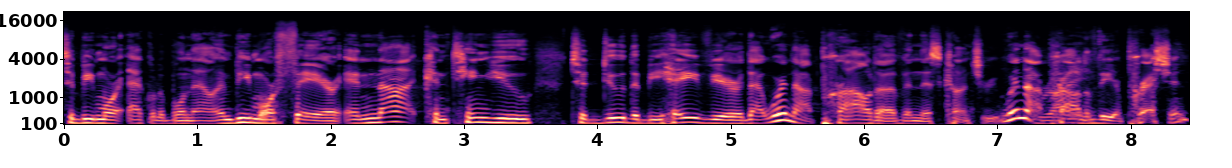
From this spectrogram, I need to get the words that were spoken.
to be more equitable now and be more fair and not continue to do the behavior that we're not proud of in this country? We're not proud of the oppression.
